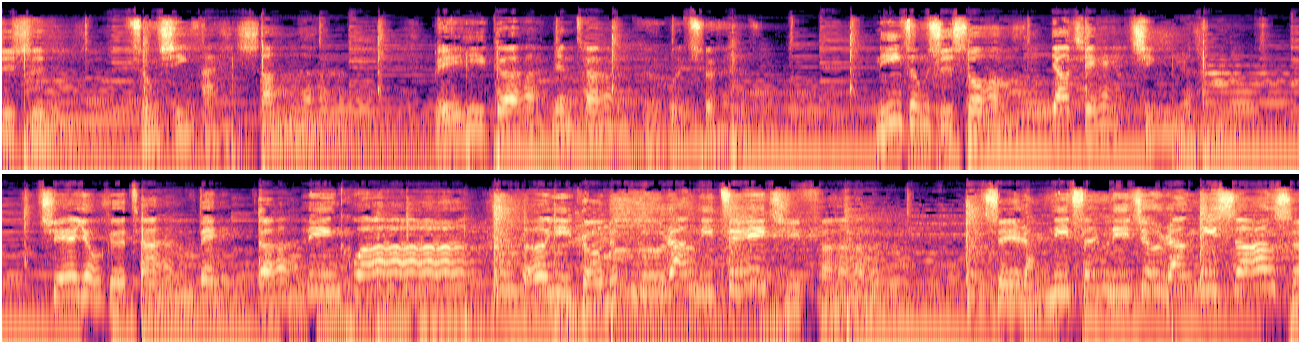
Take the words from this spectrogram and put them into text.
只是重新爱上了被一个人疼的温存。你总是说要见情人，却有个贪杯的灵魂。喝一口能够让你醉几分？谁让你沉溺就让你伤神。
